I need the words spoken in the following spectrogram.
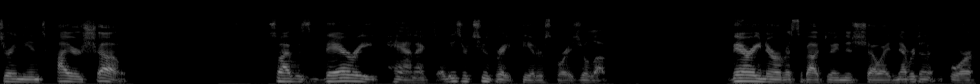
during the entire show. So I was very panicked. Oh, these are two great theater stories you'll love. Very nervous about doing this show. I'd never done it before.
